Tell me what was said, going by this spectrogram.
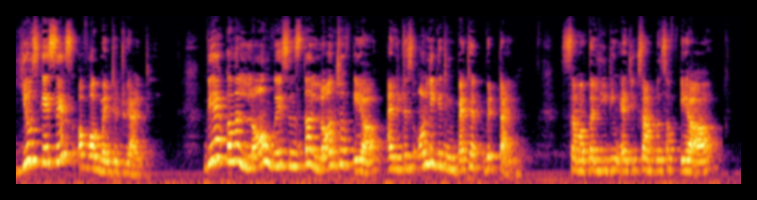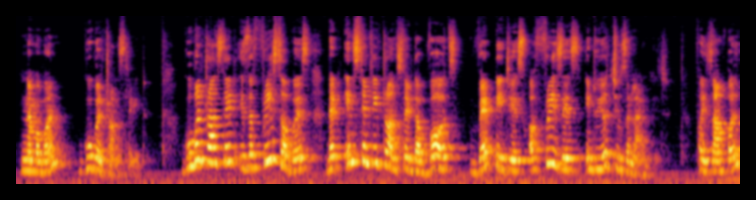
Use cases of augmented reality. We have come a long way since the launch of AR and it is only getting better with time. Some of the leading edge examples of AR are Number 1. Google Translate. Google Translate is a free service that instantly translates the words, web pages or phrases into your chosen language. For example,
